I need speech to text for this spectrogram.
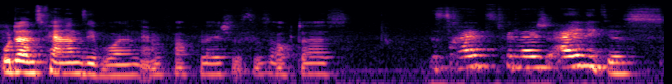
Oder ins Fernsehen wollen einfach. Vielleicht ist es auch das. es reizt vielleicht einiges.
